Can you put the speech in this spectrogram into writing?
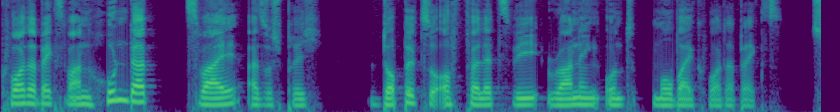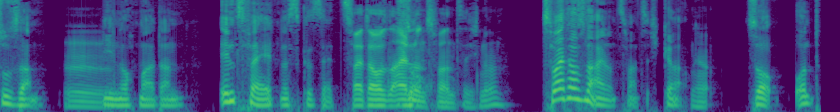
Quarterbacks waren 102, also sprich doppelt so oft verletzt wie Running und Mobile Quarterbacks zusammen. Mhm. Die nochmal dann ins Verhältnis gesetzt. 2021, ne? 2021, genau. Ja. So, und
